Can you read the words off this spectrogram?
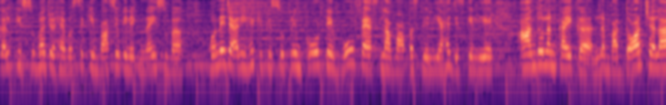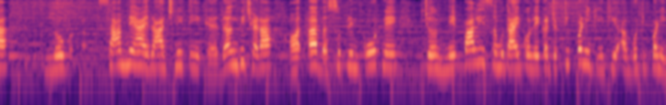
कल की सुबह जो है वो सिक्किम वासियों के लिए एक नई सुबह होने जा रही है क्योंकि सुप्रीम कोर्ट ने वो फैसला वापस ले लिया है जिसके लिए आंदोलन का एक लंबा दौर चला। लोग सामने आए, राजनीतिक रंग भी चढ़ा और अब सुप्रीम कोर्ट ने जो नेपाली समुदाय को लेकर जो टिप्पणी की थी अब वो टिप्पणी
